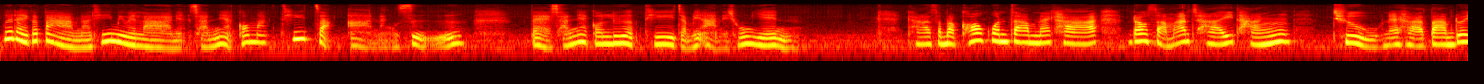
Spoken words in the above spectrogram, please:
เมื่อใดก็ตามนะที่มีเวลาเนี่ย ฉันเนี่ยก็มักที่จะอ่านหนังสือ แต่ฉันเนี่ยก็เลือกที่จะไม่อ่านในช่วงเย็นค่ะสำหรับข้อควรจำนะคะ เราสามารถใช้ทั้ง to นะคะ ตามด้วย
